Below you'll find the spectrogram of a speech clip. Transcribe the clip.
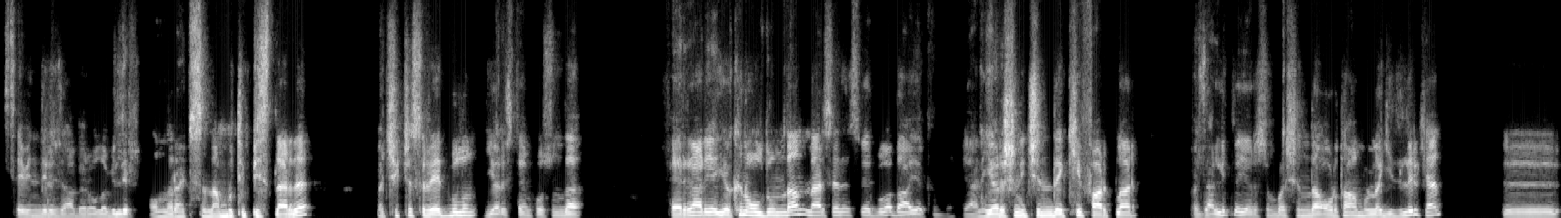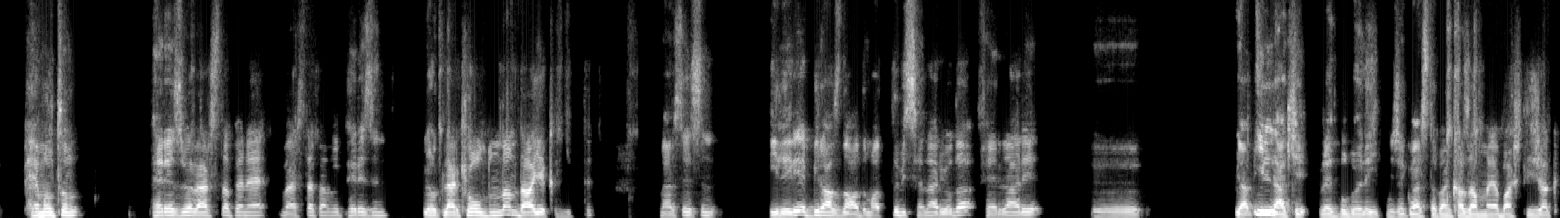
sevindirici haber olabilir onlar açısından bu tip pistlerde açıkçası Red Bull'un yarış temposunda Ferrari'ye yakın olduğundan Mercedes Red Bull'a daha yakındı. Yani yarışın içindeki farklar özellikle yarışın başında orta hamurla gidilirken e, Hamilton Perez ve Verstappen'e Verstappen ve Perez'in Leclerc'e olduğundan daha yakın gitti. Mercedes'in ileriye biraz daha adım attığı bir senaryoda Ferrari e, yani illaki Red Bull böyle gitmeyecek. Verstappen kazanmaya başlayacak.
